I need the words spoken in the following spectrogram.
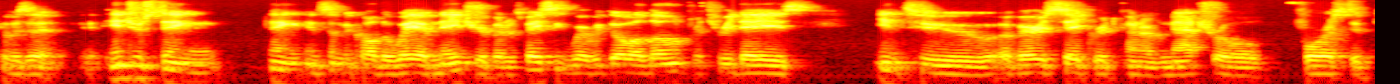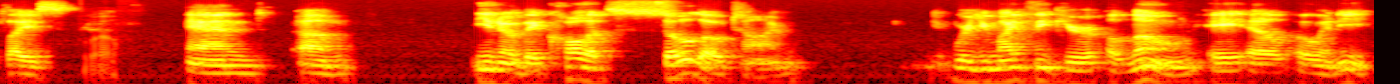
it was a interesting thing in something called the Way of Nature, but it was basically where we go alone for three days into a very sacred kind of natural forested place, Wow. and um, you know they call it solo time where you might think you're alone, A L O N E,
